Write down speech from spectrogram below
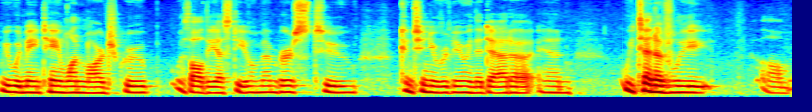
we would maintain one large group with all the SDO members to continue reviewing the data, and we tentatively, um,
